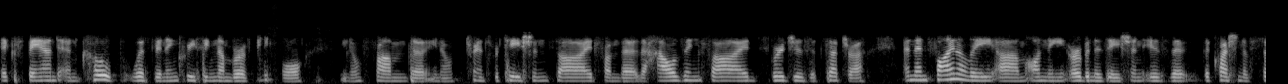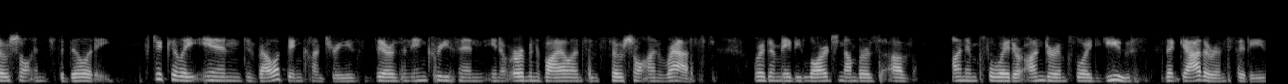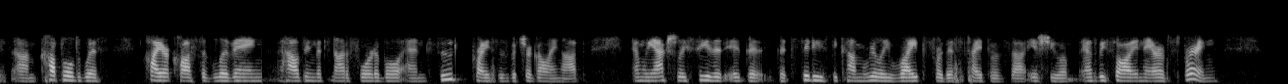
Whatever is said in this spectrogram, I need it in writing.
expand and cope with an increasing number of people, you know, from the, you know, transportation side, from the, the housing side, bridges, etc. And then finally, um, on the urbanization is the, the question of social instability. Particularly in developing countries, there's an increase in, you know, urban violence and social unrest where there may be large numbers of unemployed or underemployed youth that gather in cities, um, coupled with higher cost of living, housing that's not affordable, and food prices which are going up. And we actually see that, it, that, that cities become really ripe for this type of uh, issue, as we saw in the Arab Spring,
